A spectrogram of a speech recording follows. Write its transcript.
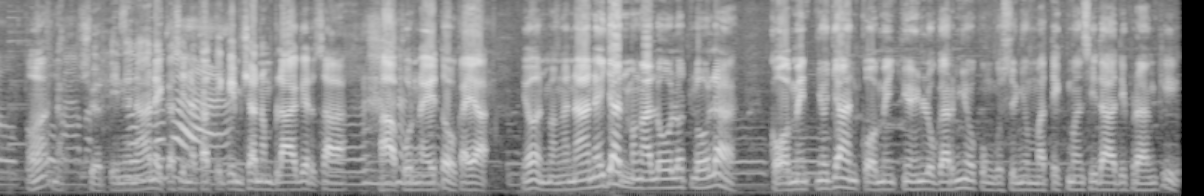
Opo, Oh, tumama. swerte ni Sobra nanay kasi pa. nakatikim siya ng vlogger sa hapon na ito. Kaya, yon mga nanay dyan, mga lolo't lola, comment nyo dyan, comment nyo yung lugar nyo kung gusto nyo matikman si Daddy Frankie.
